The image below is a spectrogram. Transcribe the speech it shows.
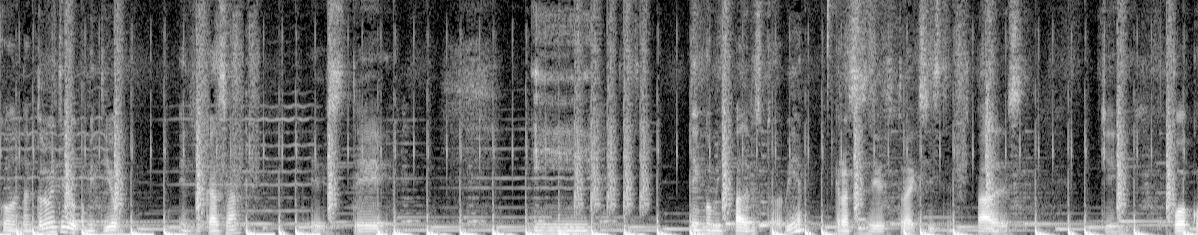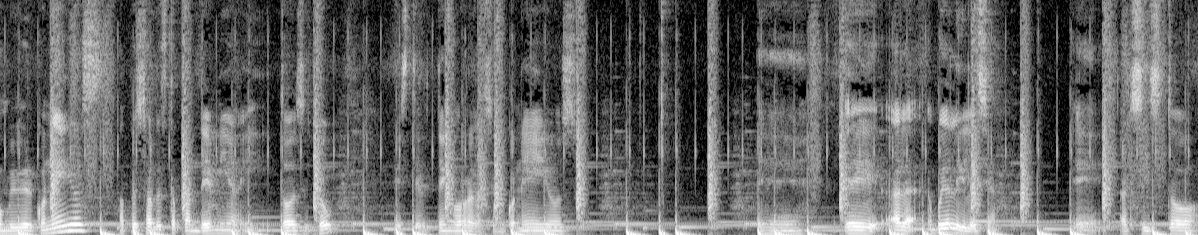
con, actualmente vivo con mi tío en su casa. Este, tengo mis padres todavía. Gracias a Dios todavía existen mis padres que puedo convivir con ellos a pesar de esta pandemia y todo ese show. Este, tengo relación con ellos. Eh, eh, voy a la iglesia. Eh, asisto.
